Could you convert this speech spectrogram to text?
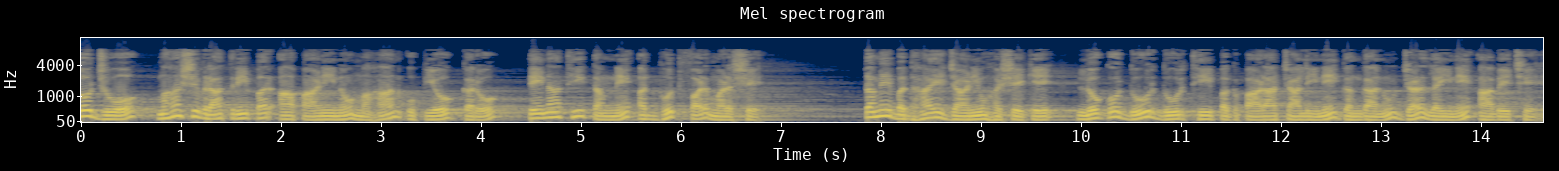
તો જુઓ, મહાશિવરાત્રી પર આ પાણીનો મહાન ઉપયોગ કરો, તેનાથી તમને અદ્ભુત ફળ મળશે. તમે બધાએ જાણ્યું હશે કે, લોકો દૂર દૂરથી પગપાળા ચાલીને ગંગાનું જળ લઈને આવે છે.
